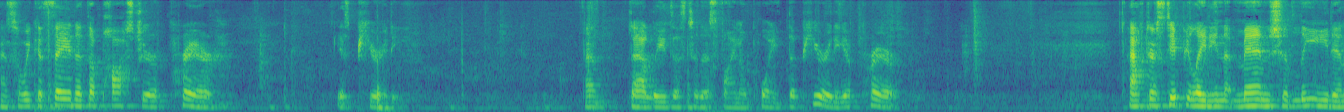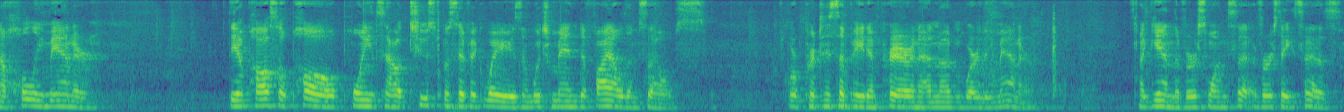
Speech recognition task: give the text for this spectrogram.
And so we could say that the posture of prayer is purity. And that leads us to this final point the purity of prayer. After stipulating that men should lead in a holy manner, the Apostle Paul points out two specific ways in which men defile themselves or participate in prayer in an unworthy manner. Again, the verse one verse eight says,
